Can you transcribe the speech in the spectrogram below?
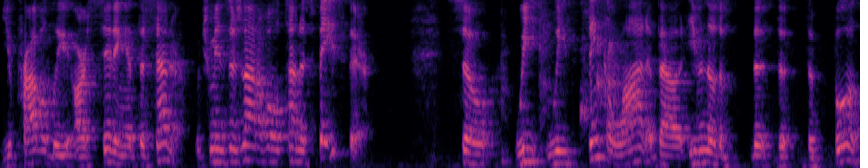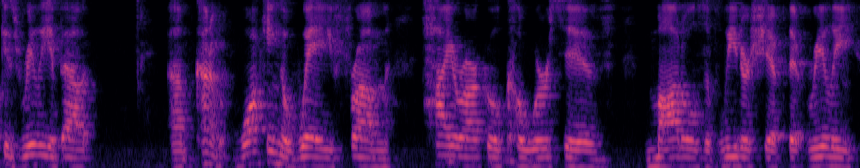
you probably are sitting at the center, which means there's not a whole ton of space there. So we we think a lot about, even though the the, the, the book is really about um, kind of walking away from hierarchical, coercive models of leadership that really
